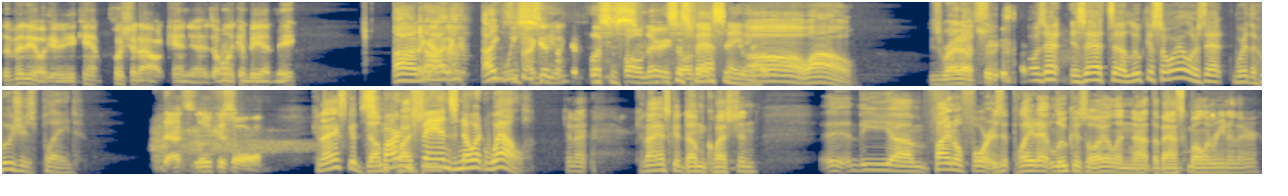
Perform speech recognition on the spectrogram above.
the video here. You can't push it out, can you? It only can be at me. Uh, no, I, I could- I, I we guess can I could flip the phone. There you this is That's for fascinating. Oh wow, he's right That's up. Oh, is that is that uh, Lucas Oil or is that where the Hoosiers played? That's Lucas Oil. Can I ask a dumb Spartan question? fans know it well. Can I can I ask a dumb question? Uh, the um, Final Four is it played at Lucas Oil and not the basketball arena there?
